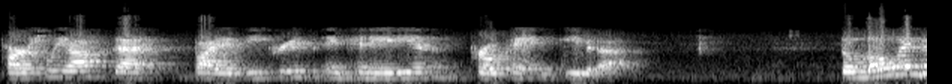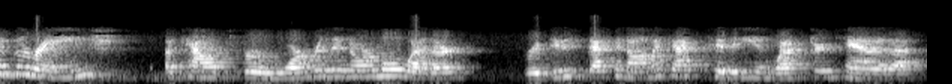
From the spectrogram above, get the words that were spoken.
partially offset by a decrease in Canadian propane EBITDA. The low end of the range accounts for warmer than normal weather, reduced economic activity in Western Canada,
